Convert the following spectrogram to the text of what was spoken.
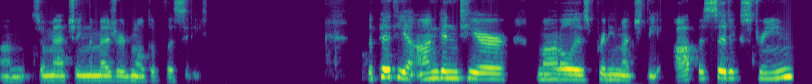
um, so matching the measured multiplicity. The Pythia Angantyr model is pretty much the opposite extreme.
